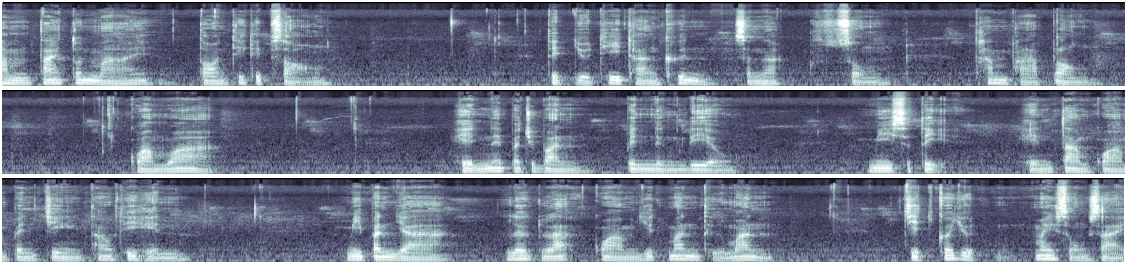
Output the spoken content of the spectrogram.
ทำใต้ต้นไม้ตอนที่ 12 ติดอยู่ที่ทางขึ้นสำนักสงฆ์ถ้ำผาปล่อง ความว่า เห็นในปัจจุบันเป็นหนึ่งเดียว มีสติเห็นตามความเป็นจริงเท่าที่เห็น มีปัญญาเลิกละความยึดมั่นถือมั่น จิตก็หยุดไม่สงสัย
